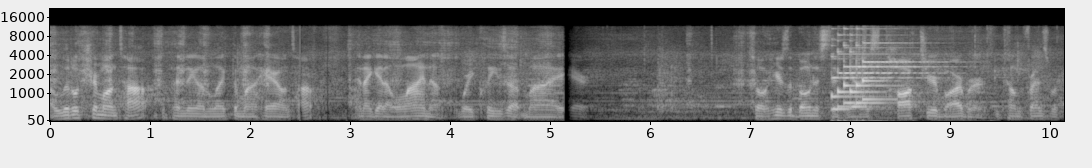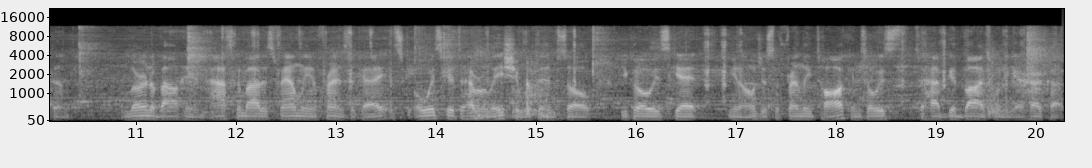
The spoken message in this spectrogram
a little trim on top, depending on the length of my hair on top, and I get a lineup where he cleans up my hair. So here's the bonus tip, guys. Talk to your barber, become friends with them. Learn about him, ask him about his family and friends, okay? It's always good to have a relationship with him so you could always get, you know, just a friendly talk and it's always to have good vibes when you get a haircut.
